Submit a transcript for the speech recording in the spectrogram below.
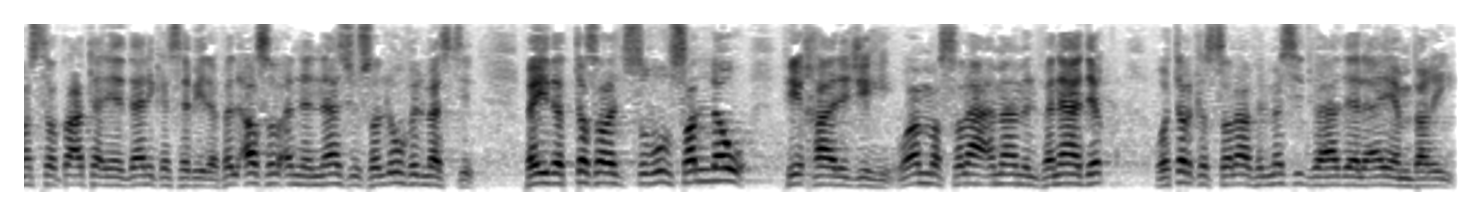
ما استطعت إلى ذلك سبيلا. فالأصل أن الناس يصلون في المسجد فإذا اتصلت الصفوف صلوا في خارجه. وأما الصلاة أمام الفنادق وترك الصلاة في المسجد فهذا لا ينبغي.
